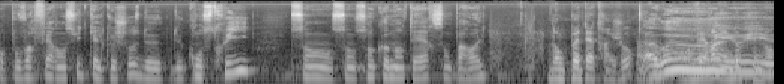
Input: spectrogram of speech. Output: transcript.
pour pouvoir faire ensuite quelque chose de, construit, sans, sans, sans commentaire, sans parole. Donc peut-être un jour, ah on, verra un document.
